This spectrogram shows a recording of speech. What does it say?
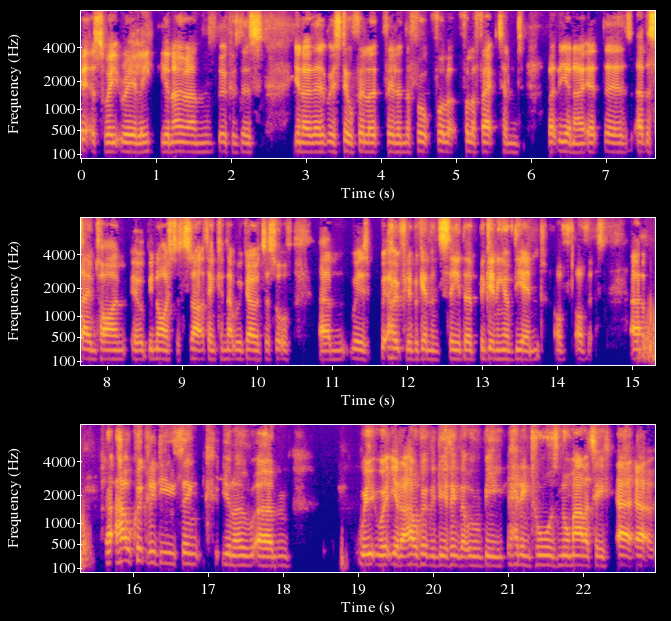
bittersweet, really. You know, um, because there's you know we're still feel, feeling the full full full effect, and but you know at the at the same time it would be nice to start thinking that we're going to sort of um, we're hopefully beginning to see the beginning of the end of of this. Um, how quickly do you think you know? Um, we, we, you know, how quickly do you think that we will be heading towards normality, uh, uh,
